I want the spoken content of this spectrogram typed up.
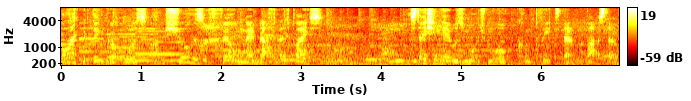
All I could think of was, I'm sure there's a film named after this place. The station here was much more complete than Rabat's though.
